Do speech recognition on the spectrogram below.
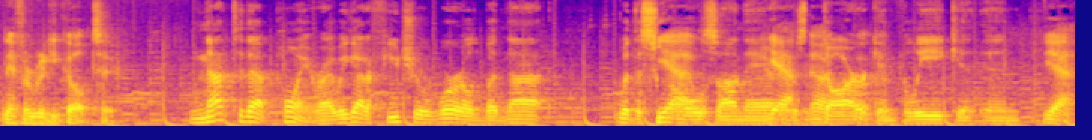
never really got to. Not to that point, right? We got a future world, but not with the Yeah. skulls on there. Yeah, it was no. dark and bleak, and, and Yeah.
